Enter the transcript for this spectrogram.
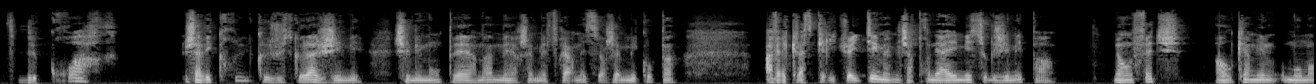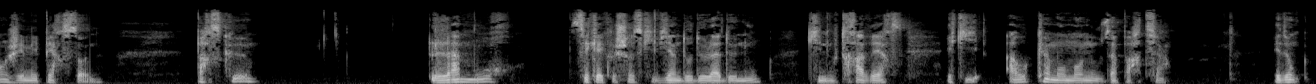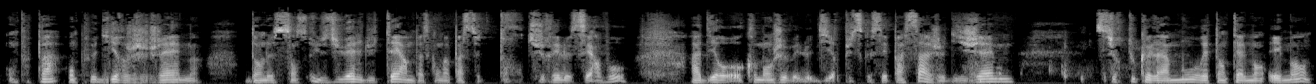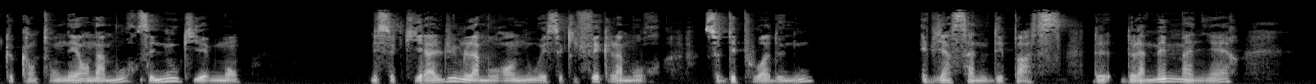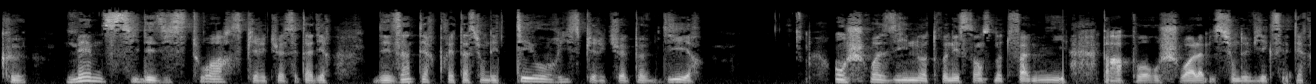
c'est de croire. J'avais cru que jusque-là j'aimais. J'aimais mon père, ma mère, j'aimais mes frères, mes sœurs, j'aimais mes copains. Avec la spiritualité même, j'apprenais à aimer ceux que j'aimais pas. Mais en fait, à aucun moment j'aimais personne. Parce que l'amour c'est quelque chose qui vient d'au-delà de nous, qui nous traverse et qui à aucun moment nous appartient. Et donc on peut pas, on peut dire j'aime dans le sens usuel du terme parce qu'on va pas se torturer le cerveau à dire oh comment je vais le dire puisque c'est pas ça. Je dis j'aime, surtout que l'amour étant tellement aimante que quand on est en amour, c'est nous qui aimons. Mais ce qui allume l'amour en nous et ce qui fait que l'amour se déploie de nous, eh bien ça nous dépasse de, de la même manière que même si des histoires spirituelles, c'est-à-dire des interprétations, des théories spirituelles peuvent dire on choisit notre naissance, notre famille par rapport au choix, la mission de vie, etc.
